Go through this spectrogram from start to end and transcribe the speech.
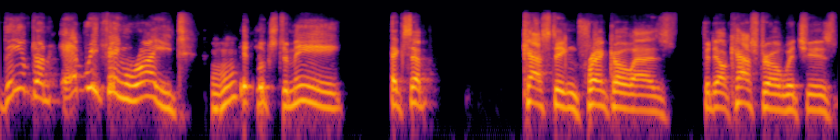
they have done everything right. Mhm. It looks to me, except casting Franco as Fidel Castro, which is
